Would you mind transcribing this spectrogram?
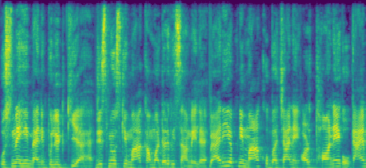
उसने ही मैनिपुलेट किया है, जिसमें उसकी माँ का मर्डर भी शामिल है। बैरी अपनी माँ को बचाने और थाने को टाइम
